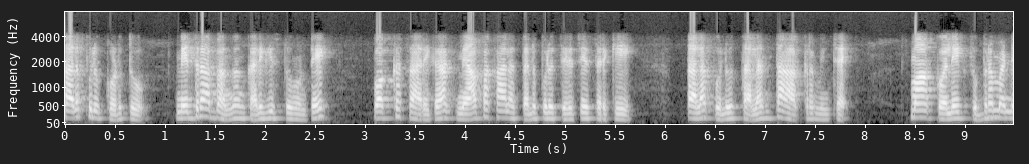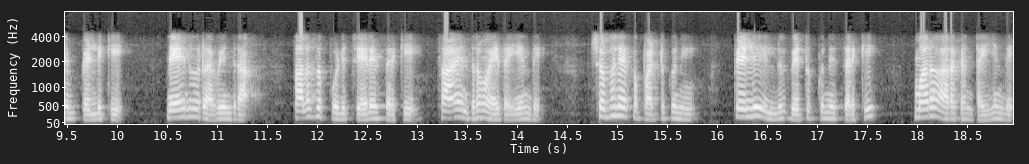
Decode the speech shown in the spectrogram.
తలుపులు కొడుతూ నిద్రాభంగం కలిగిస్తూ ఉంటే ఒక్కసారిగా జ్ఞాపకాల తలుపులు తెరిచేసరికి తలపులు తలంతా ఆక్రమించాయి. మా కొలీగ్ సుబ్రహ్మణ్యం పెళ్ళికి నేను రవీంద్ర పలసపూడి చేరేసరికి సాయంత్రం ఐదయ్యింది. శుభలేఖ పట్టుకుని పెళ్ళి ఇల్లు వెతుక్కునేసరికి మరో అరగంట అయ్యింది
